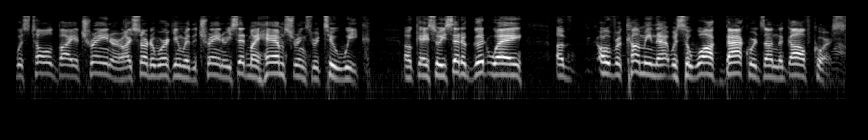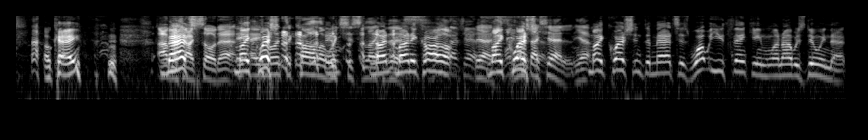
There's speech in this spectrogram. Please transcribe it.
was told by a trainer. I started working with a trainer. He said my hamstrings were too weak. Okay, so he said a good way of overcoming that was to walk backwards on the golf course. Okay. I Matt, wish I saw that. My In- in question. Monte Carlo, which is like Mon- this. Monte Carlo. Yes, My question. Montachel, yeah. My question to Matt is, what were you thinking when I was doing that?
